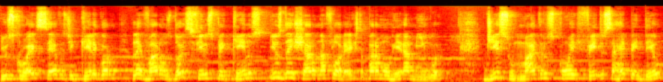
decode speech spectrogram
E os cruéis servos de Celegorm levaram os dois filhos pequenos e os deixaram na floresta para morrer à míngua. Disso, Maedhros com efeito se arrependeu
